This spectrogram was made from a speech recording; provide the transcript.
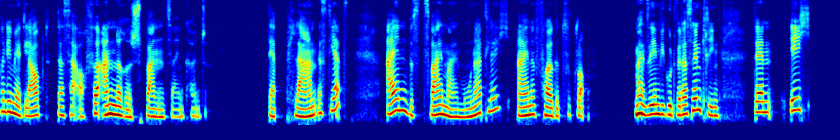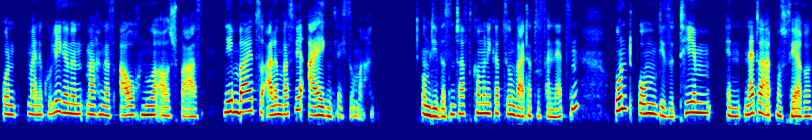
von dem ihr glaubt, dass er auch für andere spannend sein könnte. Der Plan ist jetzt, ein bis zweimal monatlich eine Folge zu droppen. Mal sehen, wie gut wir das hinkriegen. Denn ich und meine Kolleginnen machen das auch nur aus Spaß. Nebenbei zu allem, was wir eigentlich so machen. Um die Wissenschaftskommunikation weiter zu vernetzen und um diese Themen in netter Atmosphäre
